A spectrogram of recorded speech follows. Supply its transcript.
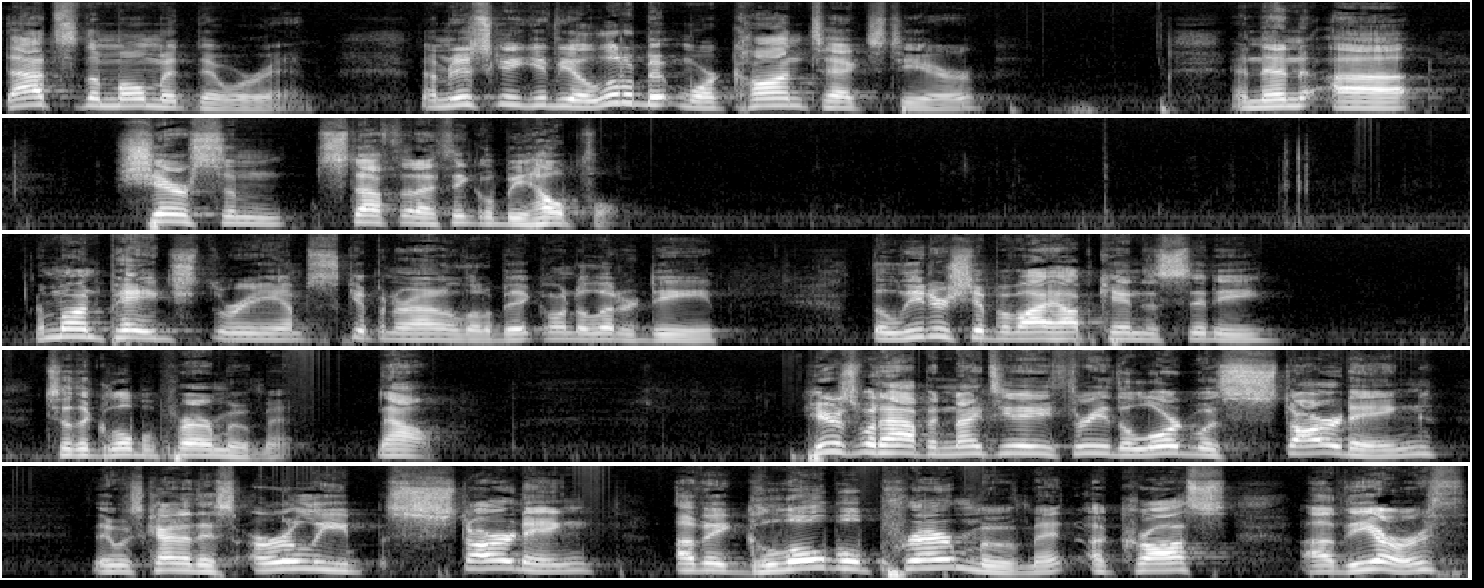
That's the moment that we're in. I'm just going to give you a little bit more context here and then uh, share some stuff that I think will be helpful. I'm on page three. I'm skipping around a little bit, going to letter D. The leadership of IHOP Kansas City to the global prayer movement. Now, here's what happened 1983, the Lord was starting there was kind of this early starting of a global prayer movement across uh, the earth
